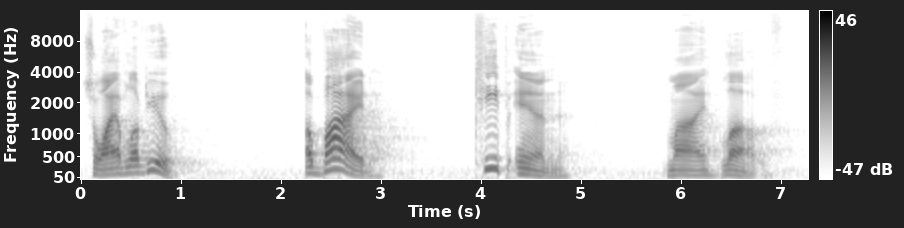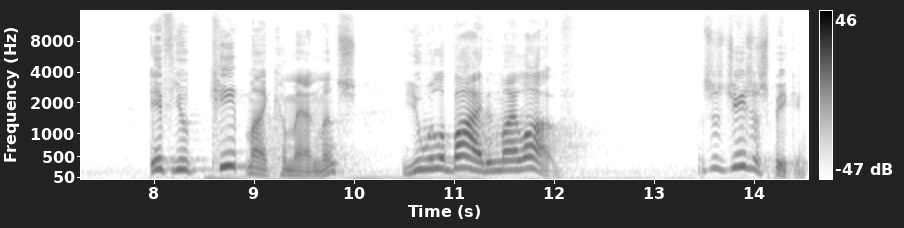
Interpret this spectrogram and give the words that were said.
so I have loved you. Abide, keep in my love. If you keep my commandments, you will abide in my love. This is Jesus speaking.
